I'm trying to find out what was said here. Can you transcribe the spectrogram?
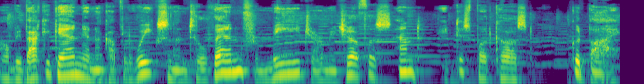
I'll be back again in a couple of weeks, and until then, from me, Jeremy Cherfas, and Eat This Podcast, goodbye.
